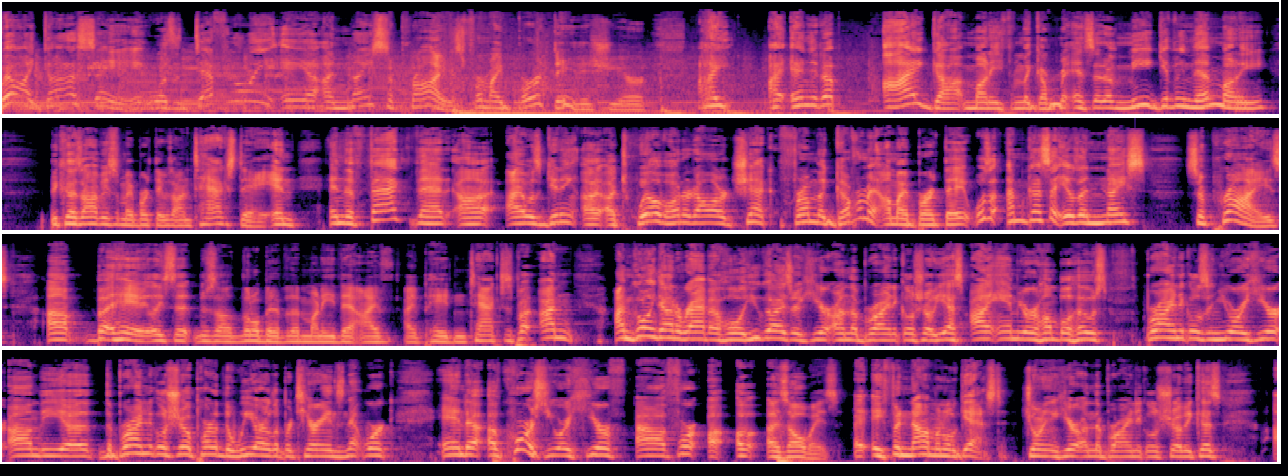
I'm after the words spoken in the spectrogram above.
Well, I gotta say, it was definitely a, a nice surprise for my birthday this year. I I ended up I got money from the government instead of me giving them money because obviously my birthday was on tax day, and and the fact that uh, I was getting a, a twelve hundred dollar check from the government on my birthday was I'm gonna say it was a nice surprise. Uh, but hey, at least it was a little bit of the money that I've I paid in taxes. But I'm I'm going down a rabbit hole. You guys are here on the Brian Nichols Show. Yes, I am your humble host, Brian Nichols, and you are here on the uh, the Brian Nichols Show, part of the We Are Libertarians Network. And uh, of course, you are here uh, for uh, uh, as always a, a phenomenal guest joining here on the Brian Nichols Show because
